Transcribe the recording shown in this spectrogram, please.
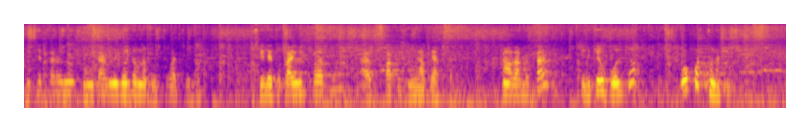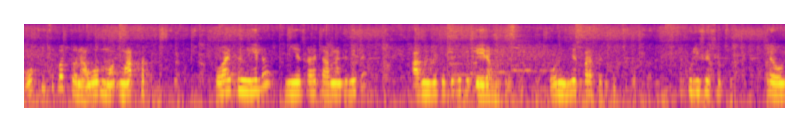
কিসের কারণে, কোন কারণে ধরলে আমরা বুঝতে পারছি না। ছেলে তো প্রাইভেট পড়াতো, আর পাকা সঙ্গে ব্যবসা কাঁদা ভাষায় যদি কেউ বলতো ও করতো না কিছু। ও কিছু করতো না ও ম- মারফত করতো ও হয়তো নিয়ে এলো নিয়ে এসে হয়তো আপনাকে দিতে আপনি হয়তো দিতে এইরকম করে করতো ও নিজে সরাসরি কিছু করতো না। পুলিশ এসেছে। বলে ওই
